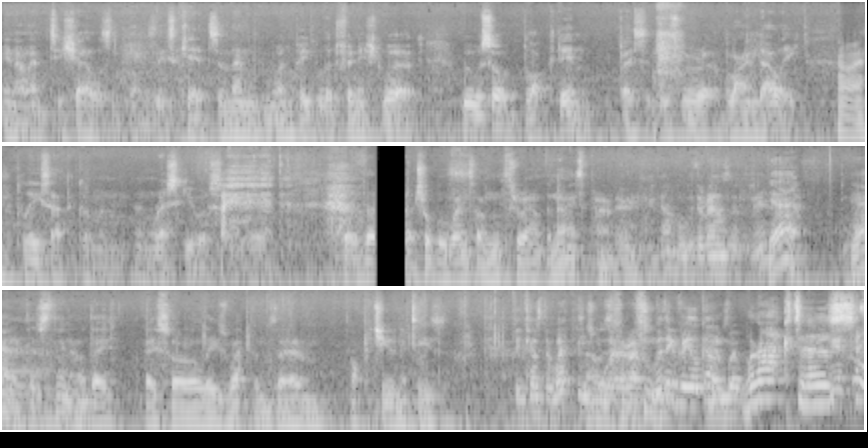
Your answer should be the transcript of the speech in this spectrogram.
you know, empty shells and things, these kids. And then when people had finished work, we were sort of blocked in, basically. so we were at a blind alley. Right. The police had to come and, and rescue us. And, uh, bit of uh, trouble went on throughout the night, apparently. with the rounds Yeah, yeah, because, you know, they, they saw all these weapons there and opportunities. Because the weapons That were, actually, were they real guns? We're, we're actors! Leave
